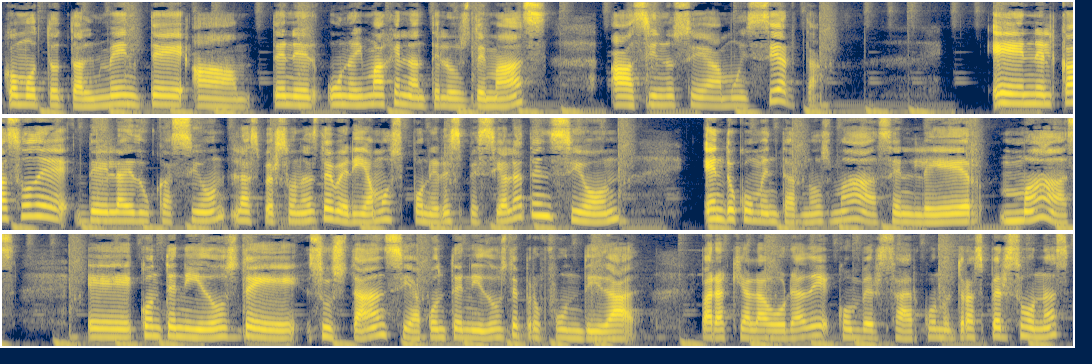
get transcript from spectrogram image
como totalmente a tener una imagen ante los demás, así no sea muy cierta en el caso de, la educación, las personas deberíamos poner especial atención en documentarnos más, en leer más eh, contenidos de sustancia, contenidos de profundidad, para que a la hora de conversar con otras personas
